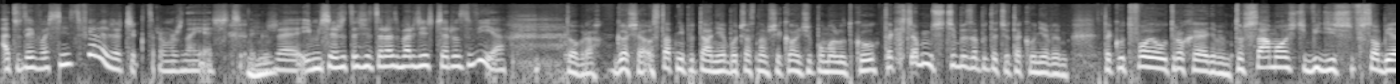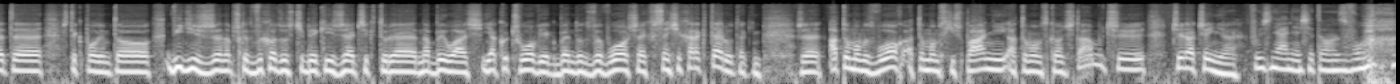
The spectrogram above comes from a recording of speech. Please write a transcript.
A tutaj właśnie jest wiele rzeczy, które można jeść. Mhm. Także i myślę, że to się coraz bardziej jeszcze rozwija. Dobra, Gosia, ostatnie pytanie, bo czas nam się kończy pomalutku. Tak chciałbym się ciebie zapytać o taką, nie wiem, taką twoją trochę, nie wiem, tożsamość, widzisz w sobie te, że tak powiem, to widzisz, że na przykład wychodzą z ciebie jakieś rzeczy, które nabyłaś jako człowiek, będąc we Włoszech, w sensie charakteru takim, że a to mam z Włoch, a to mam z Hiszpanii, a to mam skądś tam, czy, czy raczej nie? Późnianie się tą z Włoch,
